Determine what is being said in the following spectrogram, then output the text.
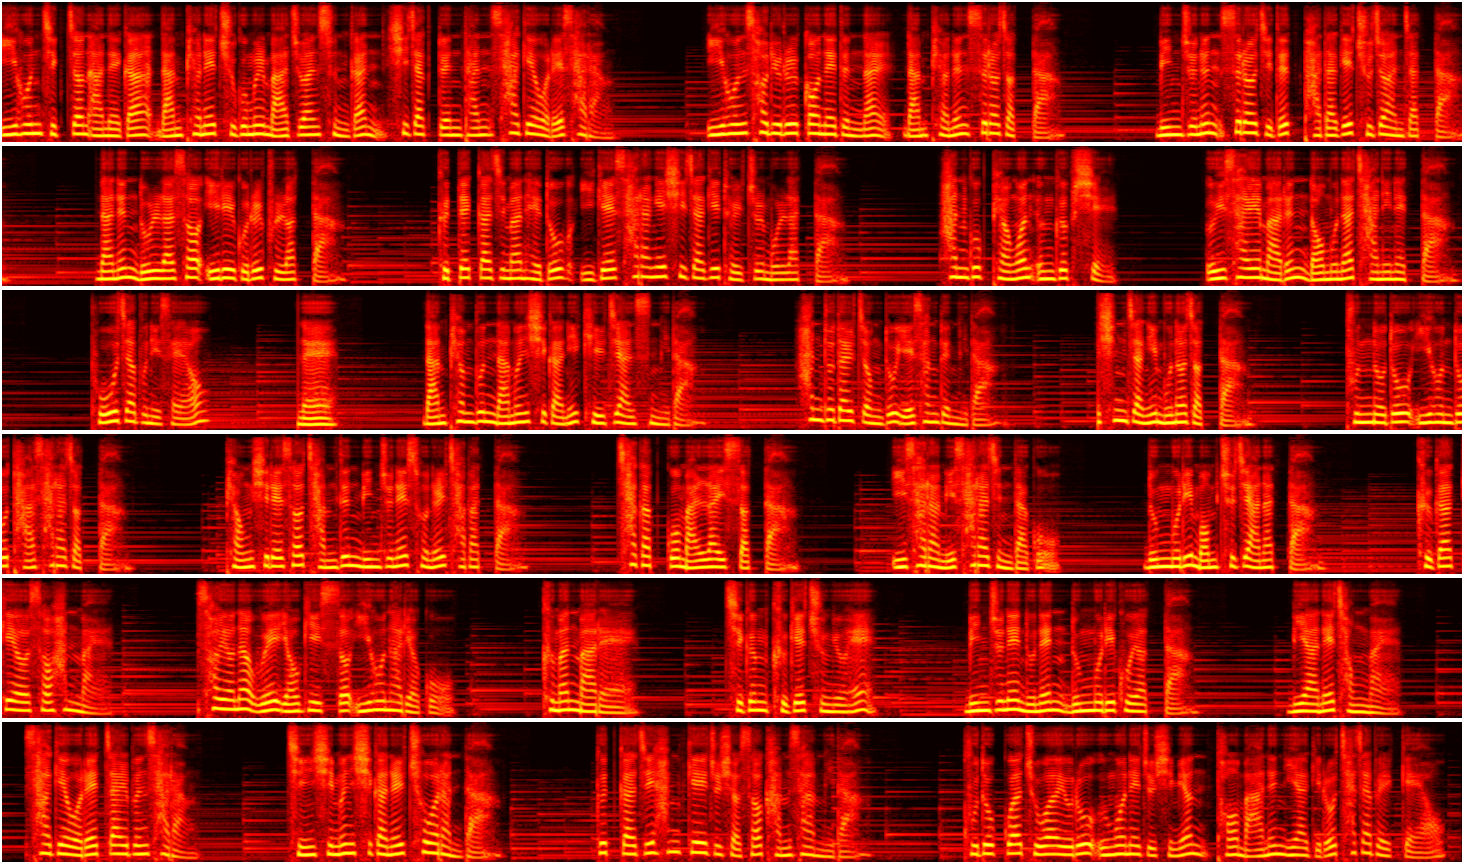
이혼 직전 아내가 남편의 죽음을 마주한 순간 시작된 단 4개월의 사랑. 이혼 서류를 꺼내든 날 남편은 쓰러졌다. 민주는 쓰러지듯 바닥에 주저앉았다. 나는 놀라서 119를 불렀다. 그때까지만 해도 이게 사랑의 시작이 될 줄 몰랐다. 한국병원 응급실. 의사의 말은 너무나 잔인했다. 보호자분이세요? 네. 남편분 남은 시간이 길지 않습니다. 한두 달 정도 예상됩니다. 심장이 무너졌다. 분노도 이혼도 다 사라졌다. 병실에서 잠든 민준의 손을 잡았다. 차갑고 말라 있었다. 이 사람이 사라진다고 눈물이 멈추지 않았다. 그가 깨어서 한 말. 서연아 왜 여기 있어 이혼하려고. 그만 말해. 지금 그게 중요해. 민준의 눈엔 눈물이 고였다. 미안해 정말. 4개월의 짧은 사랑. 진심은 시간을 초월한다. 끝까지 함께 해주셔서 감사합니다. 구독과 좋아요로 응원해 주시면 더 많은 이야기로 찾아뵐게요.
